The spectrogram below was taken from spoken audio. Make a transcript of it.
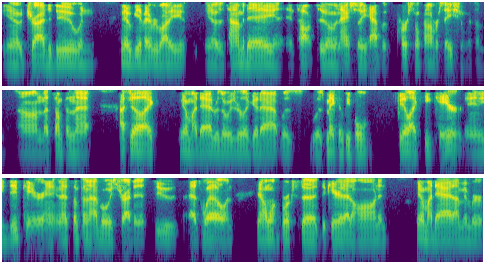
you know, tried to do and, you know, give everybody, you know, the time of day and, and talk to them and actually have a personal conversation with them. Um, that's something that I feel like, you know, my dad was always really good at was, was making people feel like he cared and he did care. And, and that's something I've always tried to do as well. And, you know, I want Brooks to, to carry that on and, you know, my dad, I remember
